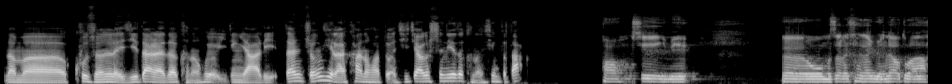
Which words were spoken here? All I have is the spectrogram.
那么库存累积带来的可能会有一定压力，但是整体来看的话，短期价格深跌的可能性不大。好，谢谢一鸣。呃，我们再来看看原料端啊，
